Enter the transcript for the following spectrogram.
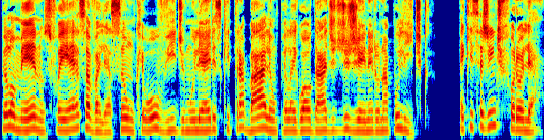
Pelo menos foi essa avaliação que eu ouvi de mulheres que trabalham pela igualdade de gênero na política. É que se a gente for olhar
